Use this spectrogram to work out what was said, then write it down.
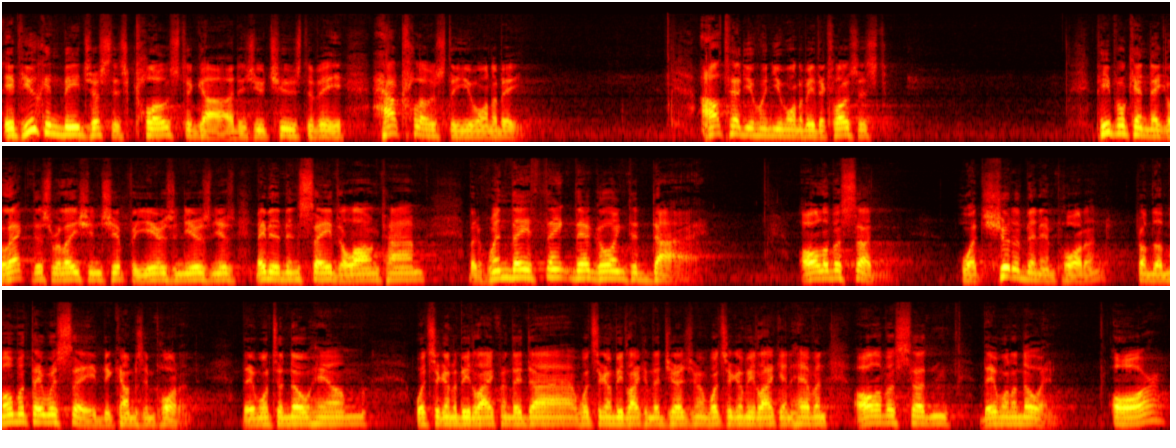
If you can be just as close to God as you choose to be, how close do you want to be? I'll tell you when you want to be the closest. People can neglect this relationship for years and years and years. Maybe they've been saved a long time, but when they think they're going to die, all of a sudden, what should have been important from the moment they were saved becomes important. They want to know Him. What's it going to be like when they die? What's it going to be like in the judgment? What's it going to be like in heaven? All of a sudden, they want to know Him. Or,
